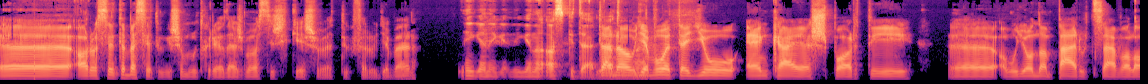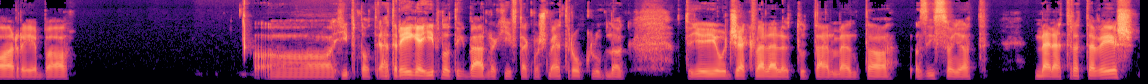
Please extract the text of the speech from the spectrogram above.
Uh, arról szerintem beszéltünk is a múltkori adásban, azt is később vettük fel, ugyebár. Igen, igen, igen, azt kitárgyaltuk. Utána ugye volt egy jó NKS parti, uh, amúgy onnan pár utcával arrébb a, a hipnot, hát régen hipnotik bárnak hívták, most Metroklubnak, ugye jó Jackwell előtt után ment a, az iszonyat menetretevés,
